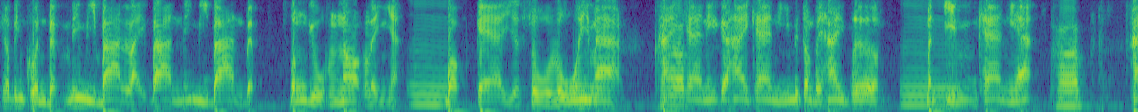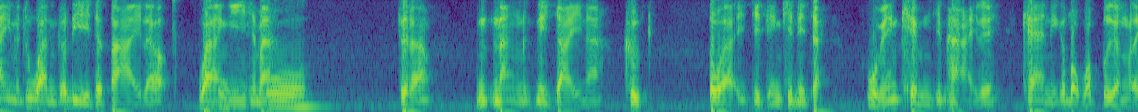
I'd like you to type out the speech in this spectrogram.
เขาเป็นคนแบบไม่มีบ้านไร้บ้านไม่มีบ้านแบบต้องอยู่ข้างนอกอะไรเงี้ยอืมบอกแกอย่าสู่รู้ให้มากครับให้แค่นี้ก็ให้แค่นี้ไม่ต้องไปให้เพิ่ม มันอิ่มแค่เนี้ยครับ ให้มันทุกวันก็ดีจะตายแล้ว ว่าอย่างนี้ใช่ไหมโอ้เสร็จแล้วนนั่งนึกในใจนะ คือตัวไอ้จิตเองคิดในใจโอ้ยแม่งเค็มชิบหายเลย แค่นี้ก็บอกว่าเปลืองอะไร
